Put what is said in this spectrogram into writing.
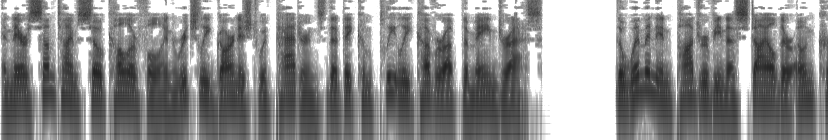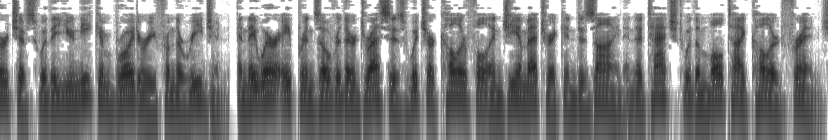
and they are sometimes so colorful and richly garnished with patterns that they completely cover up the main dress. The women in Podravina style their own kerchiefs with a unique embroidery from the region, and they wear aprons over their dresses which are colorful and geometric in design and attached with a multi-colored fringe.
